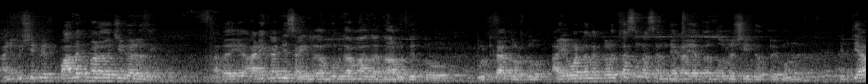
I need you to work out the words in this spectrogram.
आणि विशेष म्हणजे पालक मिळवायची गरज आहे. आता हे अनेकांनी सांगितलं मुलगा माझा दारू पितो गुटखा करतो आई वडिलांना कळत असेल ना संध्याकाळी आता दोन शीत होतोय म्हणून. ते त्या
